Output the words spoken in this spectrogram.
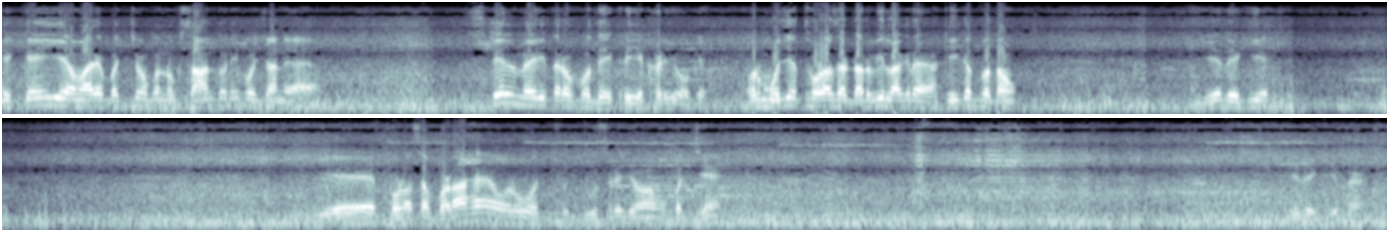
कि कहीं ये हमारे बच्चों को नुकसान तो नहीं पहुँचाने आया। स्टिल मेरी तरफ़ वो देख रही है खड़ी होके। और मुझे थोड़ा सा डर भी लग रहा है, हकीकत बताऊँ। ये देखिए। ये थोड़ा सा बड़ा है और वो दूसरे जो हैं वो बच्चे हैं। ये देखिए फ्रेंड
